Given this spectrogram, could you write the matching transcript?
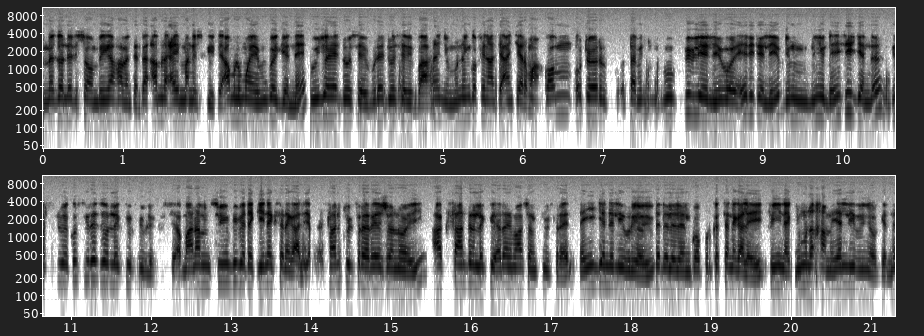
maison d'édition bi nga xamante ne am na ay manuscrits te amul moyen mu koy génnee bu ñu joxee dossier bi bu dee dossier bi baax na ñun mën nañ ko financer entièrement comme auteur tamit bu publier livre wala éditer livre ñun ñu dañ siy jënd distribuer ko si réseau lecture publique maanaam suñu bibliothèque yi nekk Sénégal yëpp centre culturel régionaux yi ak centre lecture et d'animation culturelle dañuy jënd livre yooyu séddale leen ko pour que sénégalais yi fi ñu nekk ñu mën a xam yan livre ñoo génn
